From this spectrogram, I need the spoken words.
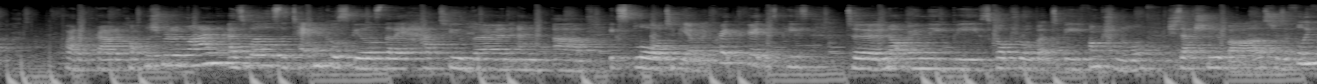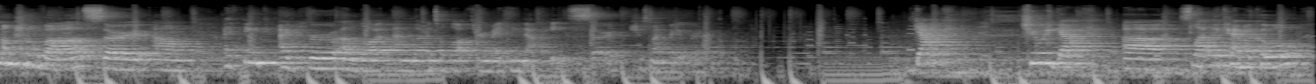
quite a proud accomplishment of mine, as well as the technical skills that I had to learn and uh, explore to be able to create, create this piece to not only be sculptural but to be functional. She's actually a vase, she's a fully functional vase, so um, I think I grew a lot and learned a lot through making that piece, so she's my favourite. Gak, chewy gak, uh, slightly chemical.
